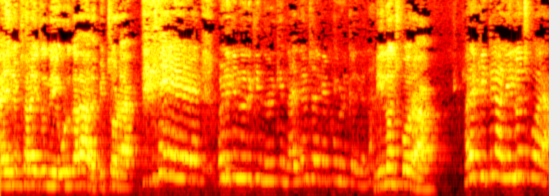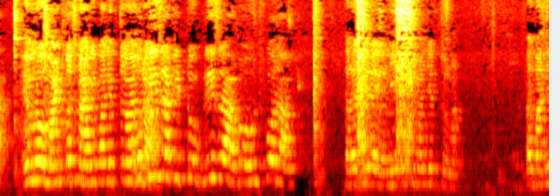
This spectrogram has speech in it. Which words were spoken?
ఐదు నిమిషాలు అవుతుంది ఉడకదా అరే పిచ్చోడా. ఉడికింది ఉడికింది ఉడికింది. ఐదు నిమిషాలకి ఎక్కువ ఉడకదు కదా. నీలోంచి పోరా. అరే కిట్టిగా నీళ్ళుంచి పోరా. ఏం రో మా ఇంటికి వచ్చి నాకే పని చెప్తున్నావు ప్లీజ్ రా. కిట్టు ప్లీజ్ రా ఉంచిపోరా సరే నీకు చెప్తున్నా. అది బంద్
